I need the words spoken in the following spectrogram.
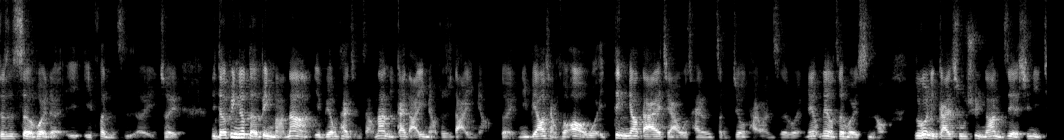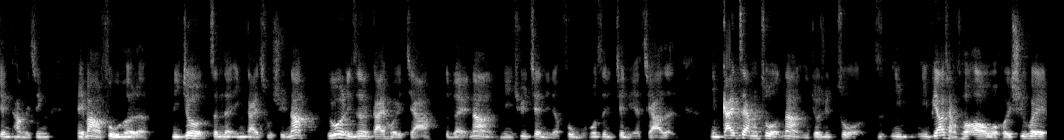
就是社会的一一份子而已。所以你得病就得病嘛，那也不用太紧张。那你该打疫苗就去打疫苗，对，你不要想说哦，我一定要待在家，我才能拯救台湾社会，没有没有这回事哦。如果你该出去，然后你自己的心理健康已经没办法负荷了，你就真的应该出去。那如果你真的该回家，对不对？那你去见你的父母，或是你见你的家人，你该这样做，那你就去做。你你不要想说哦，我回去会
